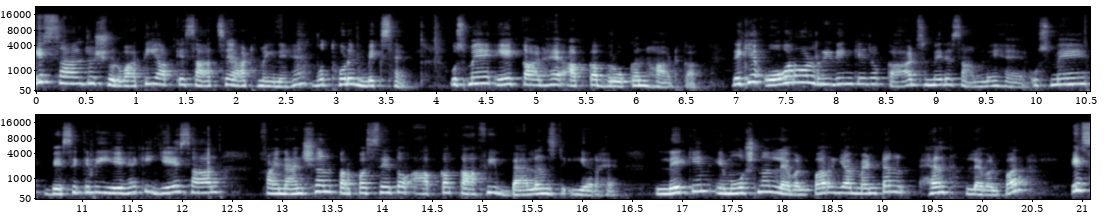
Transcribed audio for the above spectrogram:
इस साल जो शुरुआती आपके सात से आठ महीने हैं, वो थोड़े मिक्स हैं। उसमें एक कार्ड है आपका ब्रोकन हार्ट का। देखिए ओवरऑल रीडिंग के जो कार्ड्स मेरे सामने हैं, उसमें बेसिकली ये है कि ये साल फाइनेंशियल पर्पज से तो आपका काफ़ी बैलेंस्ड ईयर है। लेकिन इमोशनल लेवल पर या मेंटल हेल्थ लेवल पर इस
